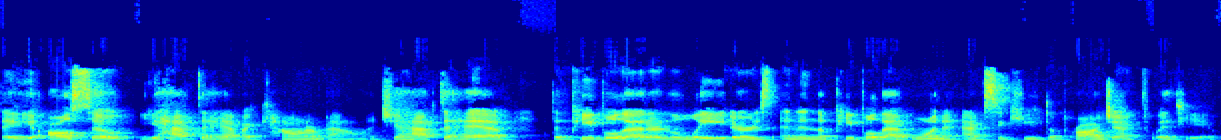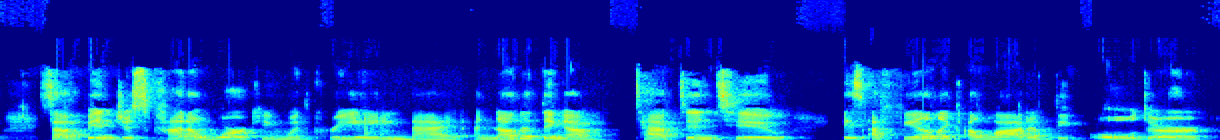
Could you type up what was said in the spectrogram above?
that you also you have to have a counterbalance. You have to have the people that are the leaders and then the people that want to execute the project with you. So i've been just kind of working with creating that. Another thing i've tapped into is i feel like a lot of the older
